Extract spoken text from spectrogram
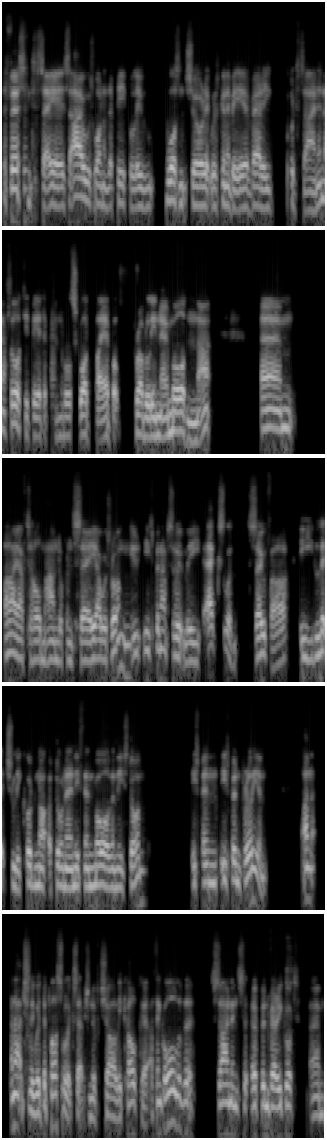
The first thing to say is I was one of the people who wasn't sure it was going to be a very good signing. I thought he'd be a dependable squad player, but probably no more than that. Um, I have to hold my hand up and say I was wrong. He's been absolutely excellent so far. He literally could not have done anything more than he's done. He's been he's been brilliant, and and actually, with the possible exception of Charlie Colkett, I think all of the signings have been very good. Um,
